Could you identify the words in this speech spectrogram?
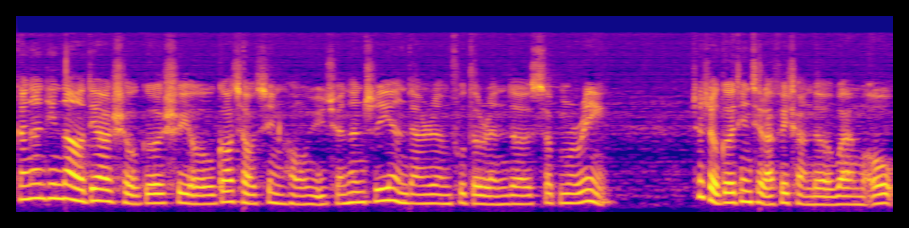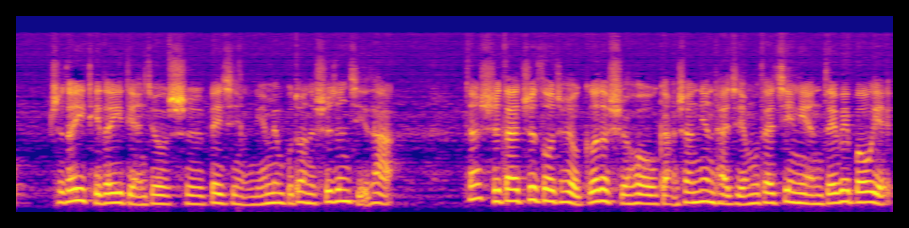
刚刚听到的第二首歌是由高桥幸宏与全藤之彦担任负责人的《Submarine》。这首歌听起来非常的 YMO。值得一提的一点就是背景连绵不断的失真吉他。当时在制作这首歌的时候，赶上电台节目在纪念 David Bowie，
